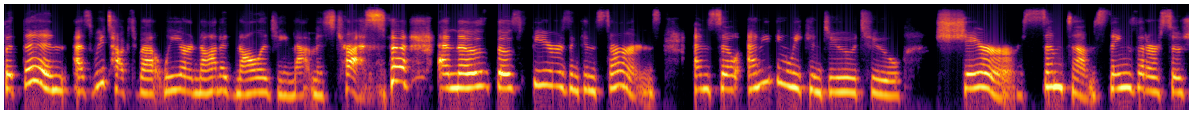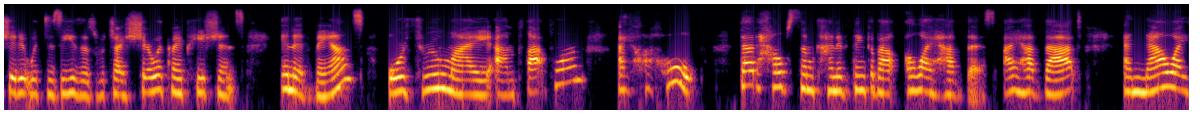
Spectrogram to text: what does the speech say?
But then, as we talked about, we are not acknowledging that mistrust and those, those fears and concerns. And so, anything we can do to share symptoms, things that are associated with diseases, which I share with my patients in advance or through my um, platform, I hope that helps them kind of think about, oh, I have this, I have that. And now I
